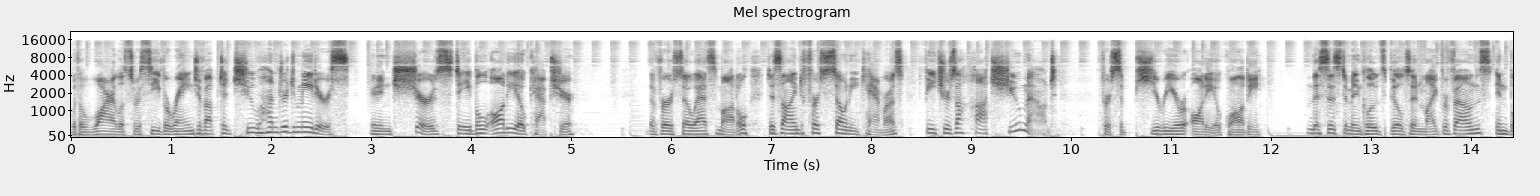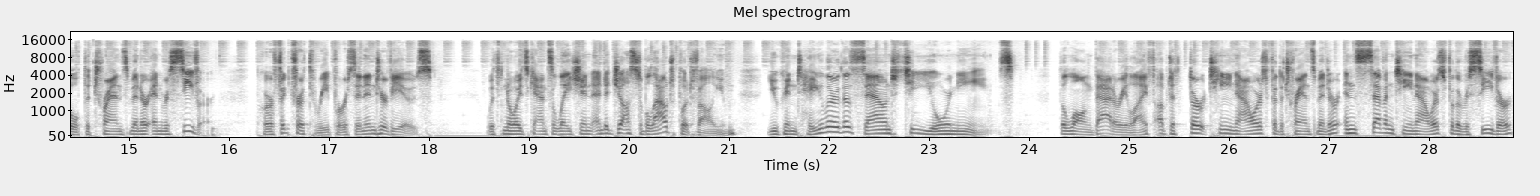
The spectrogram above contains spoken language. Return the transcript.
With a wireless receiver range of up to 200 meters, it ensures stable audio capture the Virso S model, designed for Sony cameras, features a hot shoe mount for superior audio quality. The system includes built-in microphones in both the transmitter and receiver, perfect for three-person interviews. With noise cancellation and adjustable output volume, you can tailor the sound to your needs. The long battery life, up to 13 hours for the transmitter and 17 hours for the receiver,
